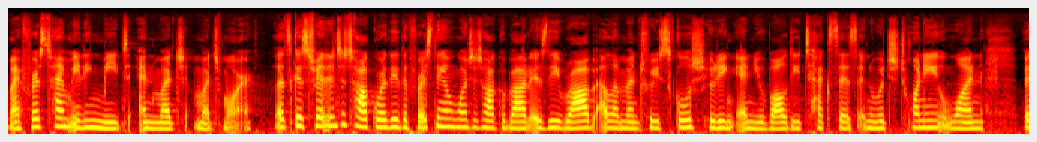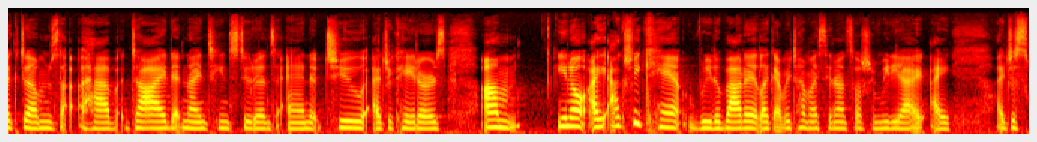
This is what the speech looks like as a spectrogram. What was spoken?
my first time eating meat, and much, much more. Let's get straight into Talkworthy. The first thing I'm going to talk about is the Robb Elementary School shooting in Uvalde, Texas, in which 21 victims have died, 19 students, and two educators. Um, you know, I actually can't read about it. Like every time I see it on social media, I, I, I just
